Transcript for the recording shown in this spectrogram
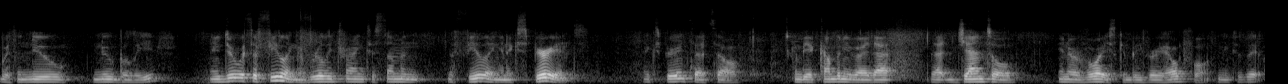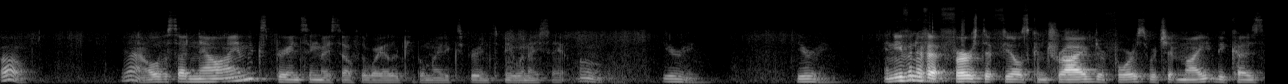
with a new, new belief. And you do it with the feeling of really trying to summon the feeling and experience, experience that self, which can be accompanied by that, that gentle inner voice can be very helpful. Because they, oh, yeah, all of a sudden now I am experiencing myself the way other people might experience me when I say, oh, hearing, hearing. And even if at first it feels contrived or forced, which it might because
